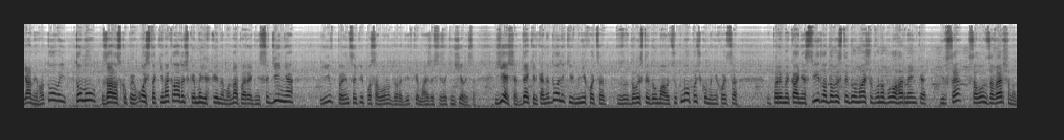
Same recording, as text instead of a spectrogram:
я не готовий. Тому зараз купив ось такі накладочки. Ми їх кинемо на передні сидіння. І, в принципі, по салону доробітки майже всі закінчилися. Є ще декілька недоліків. Мені хочеться довести до ума оцю кнопочку, мені хочеться перемикання світла довести до ума, щоб воно було гарненьке. І все, салон завершено.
